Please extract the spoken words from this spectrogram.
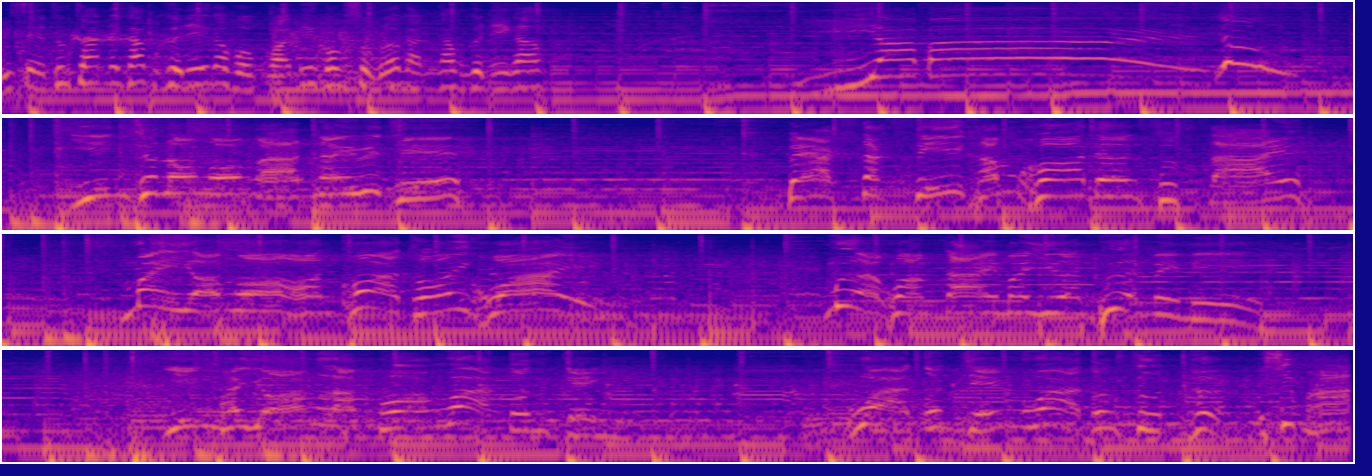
พิเศษทุกท่านนะครับคืนนี้ครับผมขอให้มีความสุขแล้วกันครับคืนนี้ครับยาบายยิงชนงองอาจในวิถี แบกศักดิ์ศรีคำคอเดินสุดสาย ไม่ยอมงออ่อนข้อถอยควาย เมื่อความตายมาเยือนเพื่อนไม่มี ยิงพยองลำพองว่าตนเก่ง ว่าตนเจ๋งว่าตนสุดเฮ้ยไอ้ชิบหา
